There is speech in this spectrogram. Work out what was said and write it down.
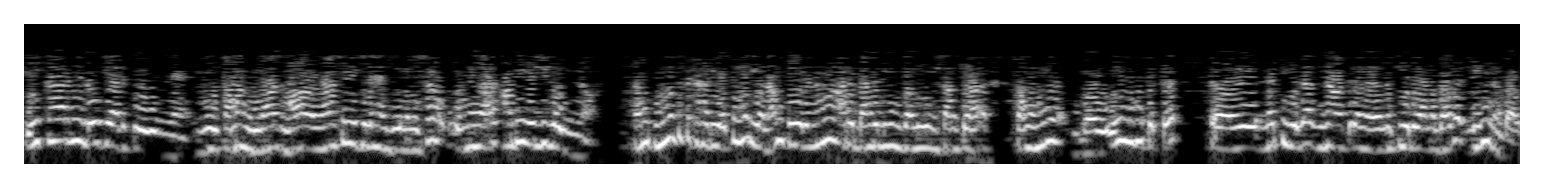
ඒ කාරණේ ලෝකයට තේරෙන්නේ නැහැ. මේ තමන් විනාශ මා විනාශය කියලා හැඟීම නිසා ඔන්නේ අර කඳේ එළිලා ඉන්නවා. නමුත් මොහොතකට හරි ඇතහැරියා නම් තේරෙනවා අර දඟලින් දඟලින් සංඛ්‍යා සමහර ඒ මොහොතට නැති වෙලා විනාශ නැති වෙලා යන බව දිනන බව.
